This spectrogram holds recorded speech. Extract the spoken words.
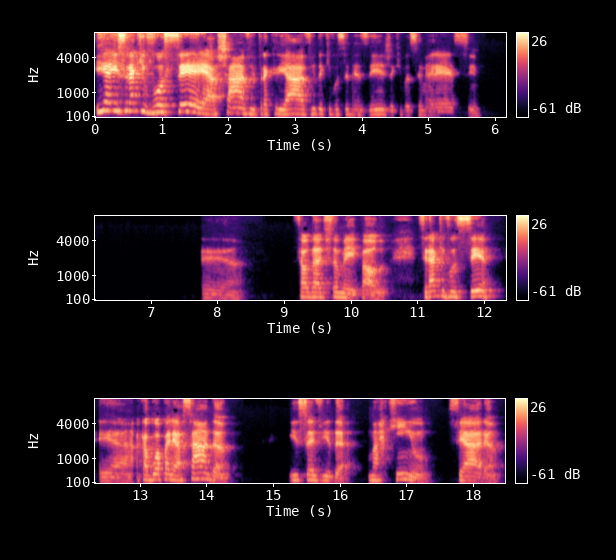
E aí, será que você é a chave para criar a vida que você deseja, que você merece? É... Saudades também, Paulo. Será que você é... acabou a palhaçada? Isso é vida. Marquinho, Seara.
